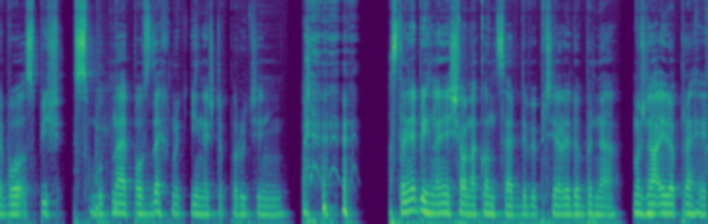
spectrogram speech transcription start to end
Nebo spíš smutné povzdechnutí než doporučení. A stejně bych na ně šel na koncert, kdyby přijeli do Brna. Možná i do Prahy.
